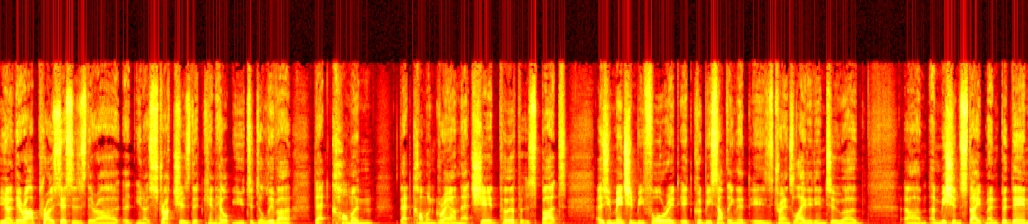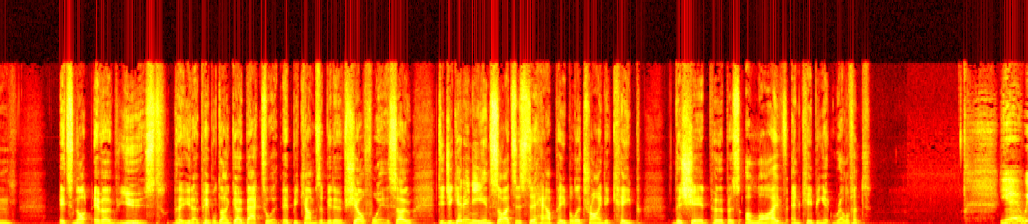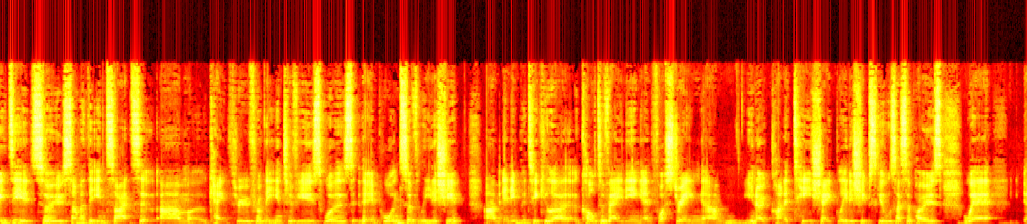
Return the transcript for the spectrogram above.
you know there are processes, there are uh, you know structures that can help you to deliver that common that common ground, that shared purpose. But as you mentioned before, it, it could be something that is translated into a, um, a mission statement, but then it's not ever used. That you know people don't go back to it. It becomes a bit of shelfware. So, did you get any insights as to how people are trying to keep the shared purpose alive and keeping it relevant? Yeah, we did. So, some of the insights that um, came through from the interviews was the importance of leadership, um, and in particular, cultivating and fostering, um, you know, kind of T shaped leadership skills, I suppose, where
